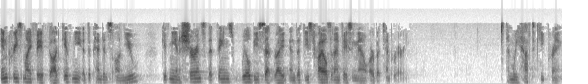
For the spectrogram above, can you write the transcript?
Increase my faith, God. Give me a dependence on you. Give me an assurance that things will be set right and that these trials that I'm facing now are but temporary. And we have to keep praying.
